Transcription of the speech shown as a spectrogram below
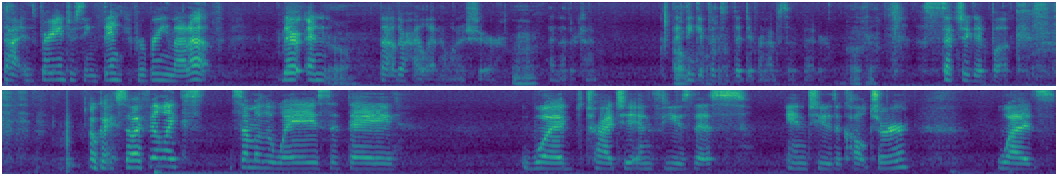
that is very interesting thank you for bringing that up there and Yeah. The other highlight i want to share another time i Oh, think it fits okay. with a different episode better Okay. such a good book. Okay, so I feel like some of the ways that they would try to infuse this into the culture was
